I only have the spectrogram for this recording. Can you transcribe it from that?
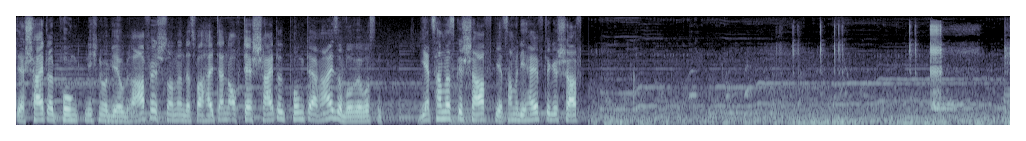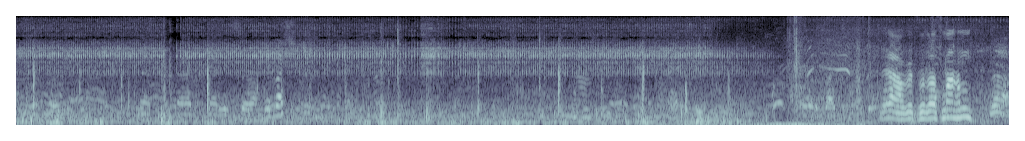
der Scheitelpunkt nicht nur geografisch, sondern das war halt dann auch der Scheitelpunkt der Reise, wo wir wussten, jetzt haben wir es geschafft, jetzt haben wir die Hälfte geschafft. Ja, willst du das machen? Ja.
